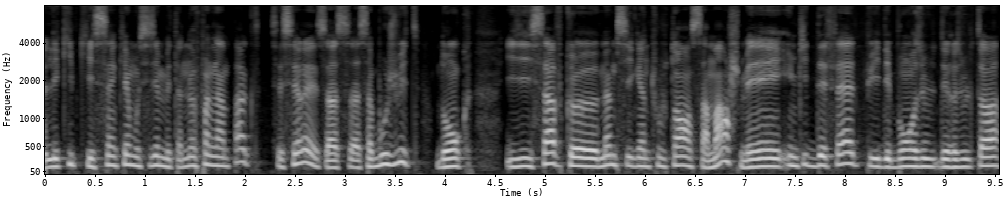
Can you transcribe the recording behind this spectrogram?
l'équipe qui est 5e ou 6e, mais à 9 points de l'impact. C'est serré, ça, ça, ça bouge vite. Donc, ils savent que même s'ils gagnent tout le temps, ça marche, mais une petite défaite, puis des bons des résultats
